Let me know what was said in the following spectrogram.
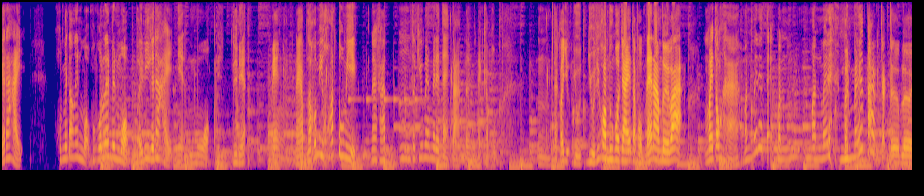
ก็ได้ คุณไม่ต้องเล่นหมวกคุณเล่นเป็นหมวกไอ้นี่ก็ได้ เนี่ยหมวกทีเนี้ยแม่งนะครับ เราก็มีคอสตูมอีก นะครับสกิลแม่งไม่ได้แตกต่างเลยนะครับผมแต่ก็อยู่อยู่อยู่ที่ความพึงพอใจ แต่ผมแนะนำเลยว่า ไม่ต้องหามันไม่ได้แตกมันมันไม่ได้มันไม่ได้ต่างจากเดิมเลย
